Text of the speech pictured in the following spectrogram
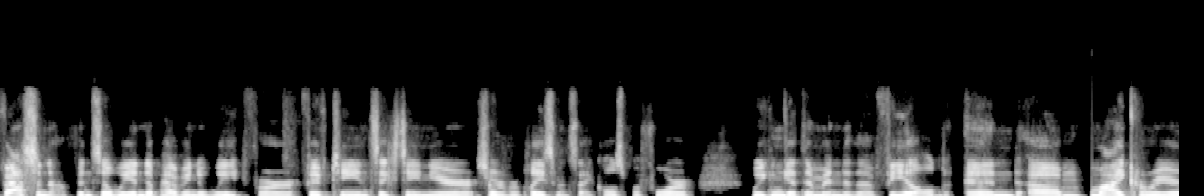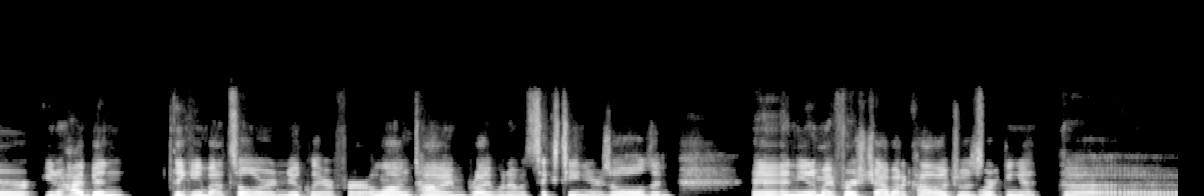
fast enough. And so we end up having to wait for 15, 16 year sort of replacement cycles before we can get them into the field. And um, my career, you know, I've been thinking about solar and nuclear for a long time, probably when I was 16 years old. And and you know, my first job out of college was working at uh,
